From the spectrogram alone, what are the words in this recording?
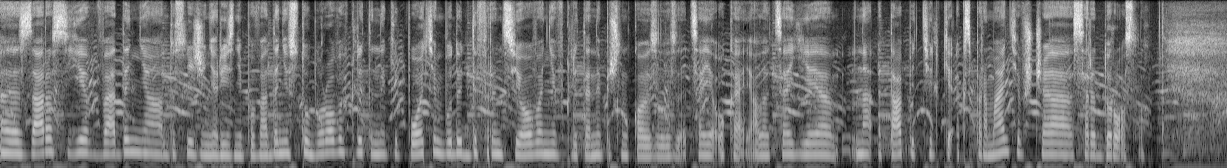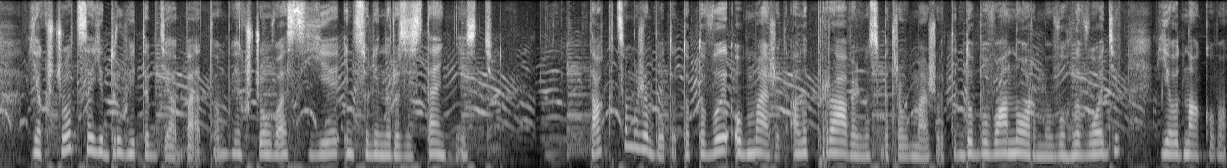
Е, зараз є введення дослідження різні поведення стоборових клітин, які потім будуть диференційовані в клітини підшлункової залози. Це є окей, але це є на етапі тільки експериментів ще серед дорослих. Якщо це є другий тип діабету, якщо у вас є інсулінорезистентність, так це може бути. Тобто ви обмежуєте, але правильно себе треба обмежувати. Добова норма вуглеводів є однакова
